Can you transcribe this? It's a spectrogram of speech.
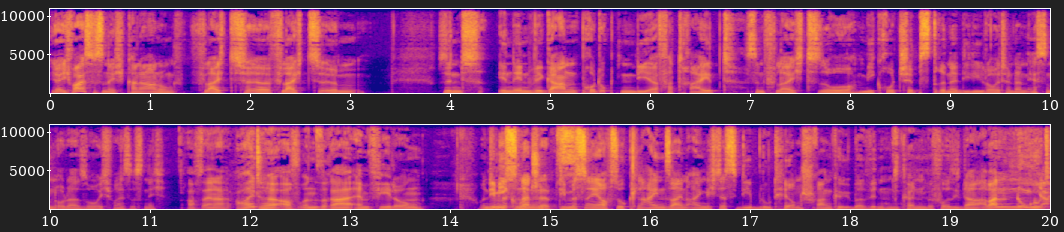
Ja, ich weiß es nicht, keine Ahnung. Vielleicht, äh, vielleicht ähm, sind in den veganen Produkten, die er vertreibt, sind vielleicht so Mikrochips drinne, die die Leute dann essen oder so. Ich weiß es nicht. Auf seiner heute auf unserer Empfehlung. Und die müssen dann, Mikrochips. die müssen ja auch so klein sein eigentlich, dass sie die Blut-Hirn-Schranke überwinden können, bevor sie da. Aber nun gut. Ja.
